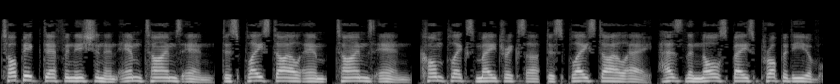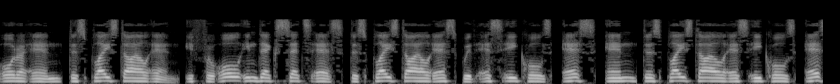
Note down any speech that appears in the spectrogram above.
Topic definition and M times n. Display style M times n. Complex matrix A. Display style A has the null space property of order n. Display style n. If for all index sets S display style S with S equals S n. Display style S equals S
